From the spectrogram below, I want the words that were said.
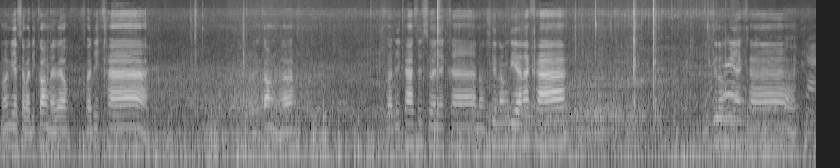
น้องเดียสวัสดีกล้องหน่อยเร็ว สวัสดีค่ะ สวัสดีกล้องเหรอ วัสดีค่ะสวยๆนะคะน้องชื่อน้องเดียนะคะน้องชื่อน้องเดียค่ะค่ะ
